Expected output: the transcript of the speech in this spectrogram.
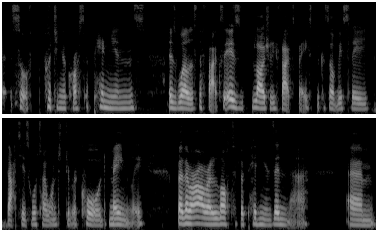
uh, sort of putting across opinions as well as the facts. It is largely facts based because obviously that is what I wanted to record mainly but there are a lot of opinions in there um,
